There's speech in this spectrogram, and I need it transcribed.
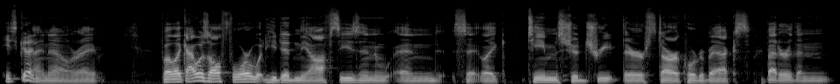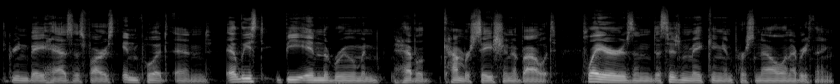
He's good. I know, right? But like I was all for what he did in the offseason and say like teams should treat their star quarterbacks better than Green Bay has as far as input and at least be in the room and have a conversation about players and decision making and personnel and everything.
